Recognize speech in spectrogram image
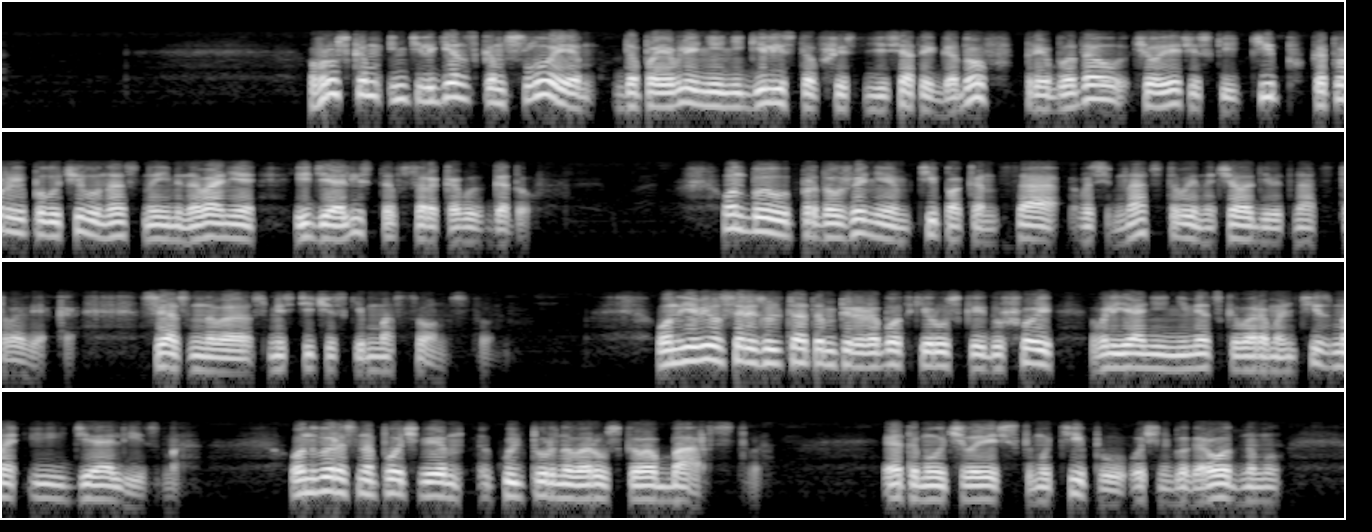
В русском интеллигентском слое до появления нигилистов 60-х годов преобладал человеческий тип, который получил у нас наименование идеалистов 40-х годов. Он был продолжением типа конца XVIII и начала XIX века, связанного с мистическим масонством. Он явился результатом переработки русской душой влияний немецкого романтизма и идеализма. Он вырос на почве культурного русского барства. Этому человеческому типу, очень благородному,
